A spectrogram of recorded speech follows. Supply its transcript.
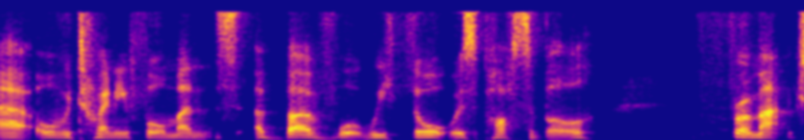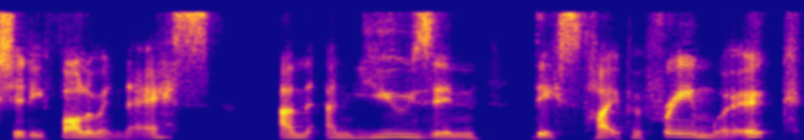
uh, over 24 months above what we thought was possible from actually following this and, and using this type of framework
